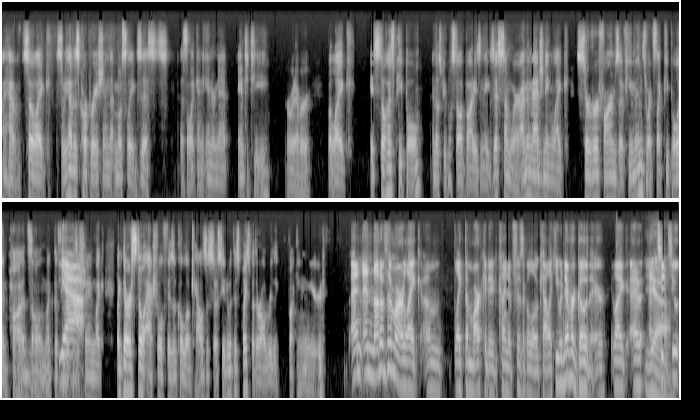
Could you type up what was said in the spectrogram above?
I have so like so we have this corporation that mostly exists as like an internet entity or whatever, but like it still has people and those people still have bodies and they exist somewhere. I'm imagining like server farms of humans where it's like people in pods all in like the fetal Yeah. position. Like like there are still actual physical locales associated with this place, but they're all really fucking weird. and and none of them are like um like the marketed kind of physical locale like you would never go there like uh, uh, Yeah. to, to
